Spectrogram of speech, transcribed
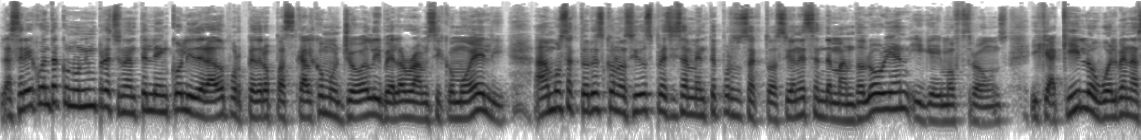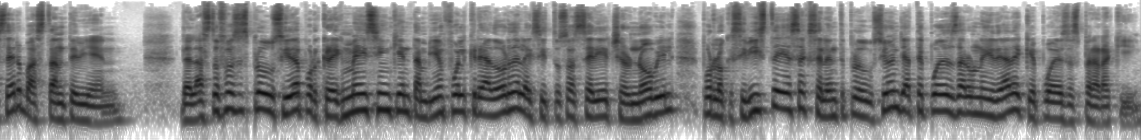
La serie cuenta con un impresionante elenco liderado por Pedro Pascal como Joel y Bella Ramsey como Ellie, ambos actores conocidos precisamente por sus actuaciones en The Mandalorian y Game of Thrones, y que aquí lo vuelven a hacer bastante bien. The Last of Us es producida por Craig Mason, quien también fue el creador de la exitosa serie Chernobyl, por lo que si viste esa excelente producción ya te puedes dar una idea de qué puedes esperar aquí.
